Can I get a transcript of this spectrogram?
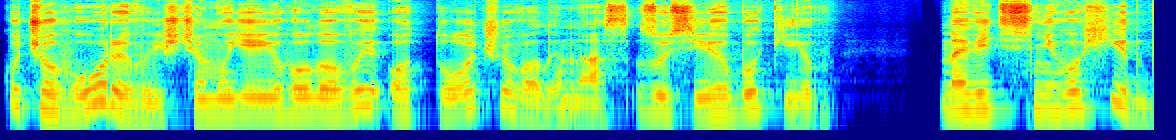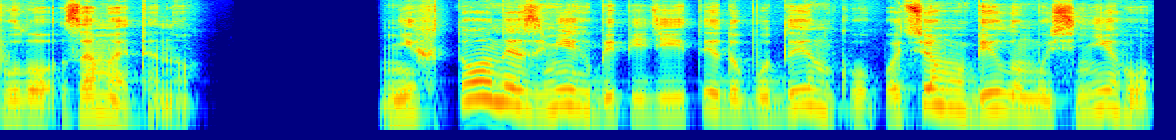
кучугури вище моєї голови оточували нас з усіх боків, навіть снігохід було заметено. Ніхто не зміг би підійти до будинку по цьому білому снігу,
